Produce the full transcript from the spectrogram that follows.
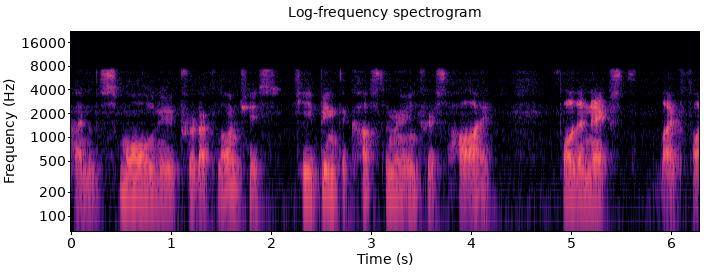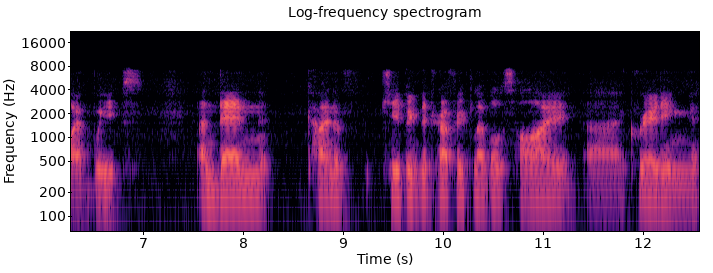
kind of small new product launches keeping the customer interest high for the next like five weeks and then kind of keeping the traffic levels high uh, creating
